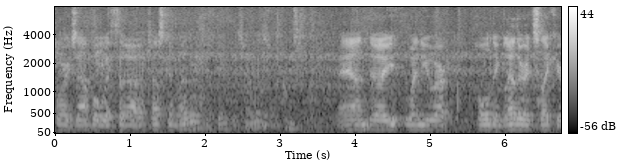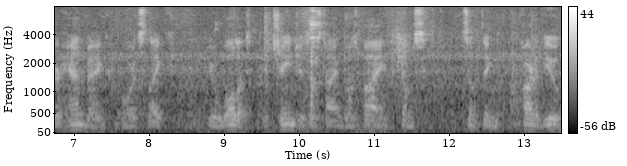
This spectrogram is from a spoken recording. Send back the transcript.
for example, with uh, Tuscan leather, I think this one is. And uh, when you are holding leather, it's like your handbag, or it's like your wallet. It changes as time goes by. It becomes something part of you.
